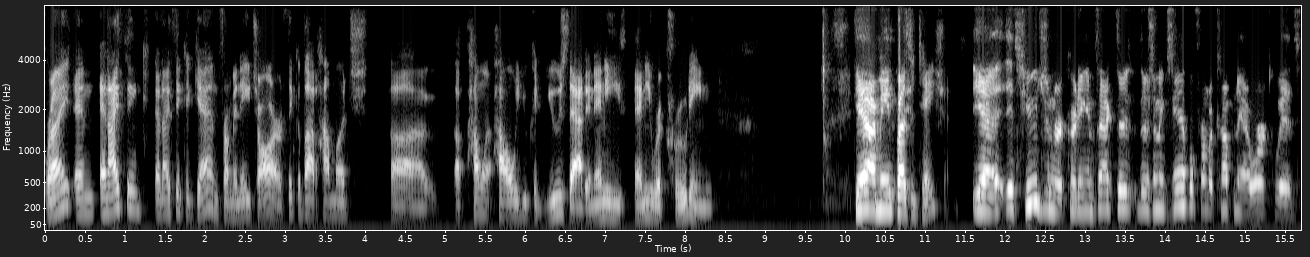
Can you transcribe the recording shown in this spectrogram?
Right. And and I think and I think again from an HR, think about how much uh how how you could use that in any any recruiting yeah i mean presentation yeah, it's huge in recruiting. In fact, there's there's an example from a company I worked with.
